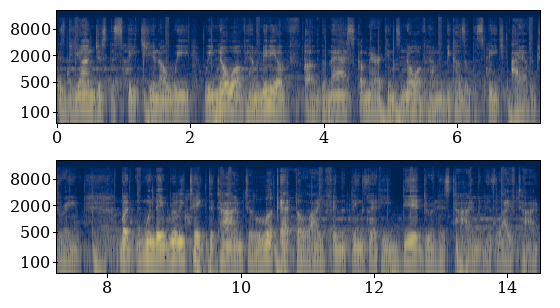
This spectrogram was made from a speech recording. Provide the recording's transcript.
is beyond just the speech. You know, we we know of him. Many of, of the mask Americans know of him because of the speech "I Have a Dream." But when they really take the time to look at the life and the things that he did during his time and his lifetime,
